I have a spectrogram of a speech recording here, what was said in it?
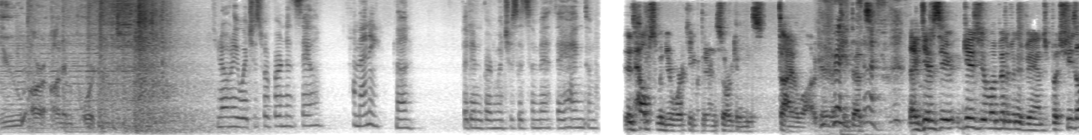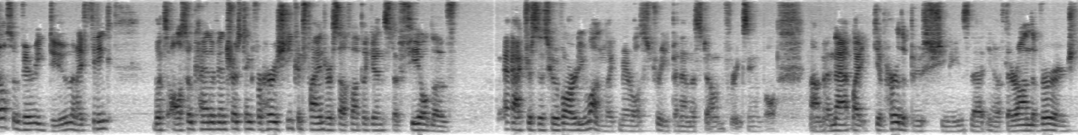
You are unimportant. Do you know how many witches were burned in Salem? How many? None. They didn't burn witches, it's a myth. They hanged them. It helps when you're working with Aaron Sorkin's dialogue. and I think that's that gives you gives you a little bit of an advantage. But she's also very due, and I think what's also kind of interesting for her, is she could find herself up against a field of actresses who have already won, like Meryl Streep and Emma Stone, for example, um, and that might give her the boost she needs. That you know, if they're on the verge,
